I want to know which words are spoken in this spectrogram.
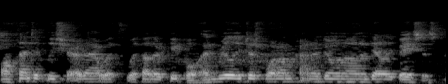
authentically share that with with other people and really just what I'm kind of doing on a daily basis.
